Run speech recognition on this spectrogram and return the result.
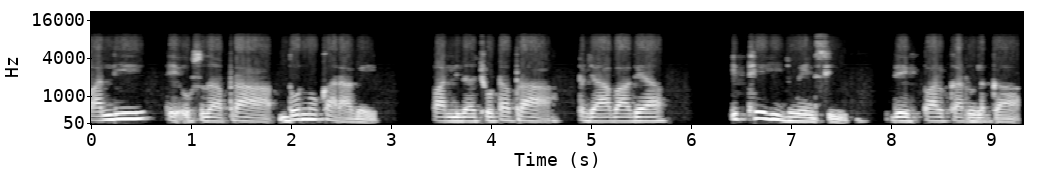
ਪਾਲੀ ਤੇ ਉਸ ਦਾ ਭਰਾ ਦੋਨੋਂ ਘਰ ਆ ਗਏ। ਪਾਲੀ ਦਾ ਛੋਟਾ ਭਰਾ ਪੰਜਾਬ ਆ ਗਿਆ। ਇੱਥੇ ਹੀ ਜ਼ਮੀਨ ਸੀ। ਦੇਖਭਾਲ ਕਰਨ ਲੱਗਾ,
